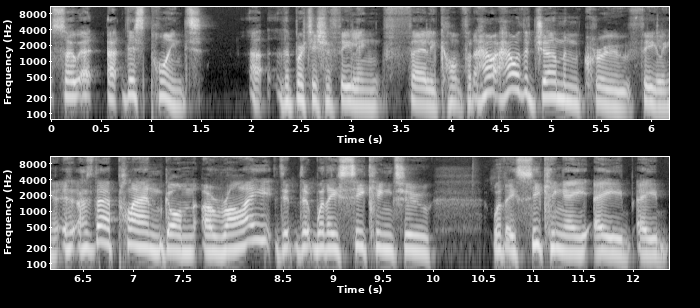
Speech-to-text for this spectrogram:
So at, at this point, uh, the British are feeling fairly confident. How, how are the German crew feeling? Has their plan gone awry? Did, did, were they seeking to? Were they seeking a, a a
